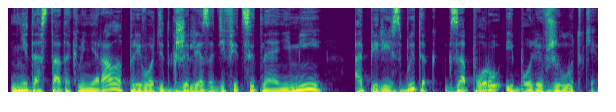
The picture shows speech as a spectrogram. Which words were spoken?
Недостаток минерала приводит к железодефицитной анемии, а переизбыток – к запору и боли в желудке.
